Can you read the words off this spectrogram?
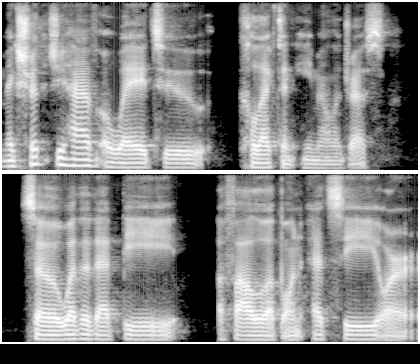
make sure that you have a way to collect an email address. So whether that be a follow up on Etsy or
